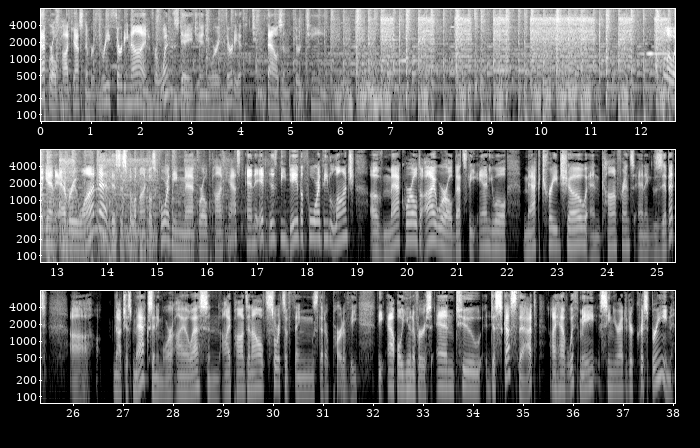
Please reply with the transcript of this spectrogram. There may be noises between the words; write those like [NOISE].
Macworld Podcast number 339 for Wednesday, January 30th, 2013. Hello again, everyone. This is Philip Michaels for the Macworld podcast, and it is the day before the launch of Macworld iWorld. That's the annual Mac trade show and conference and exhibit. Uh, not just Macs anymore, iOS and iPods and all sorts of things that are part of the, the Apple universe. And to discuss that, I have with me senior editor Chris Breen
